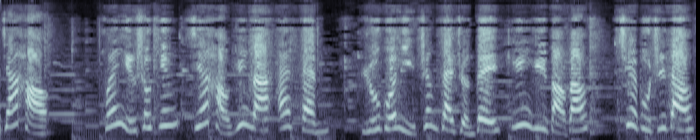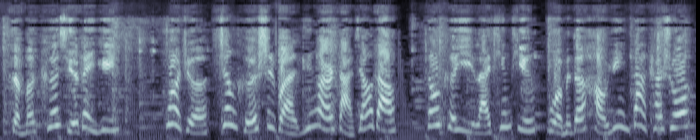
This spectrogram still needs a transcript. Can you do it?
大家好，欢迎收听接好运啦 FM。如果你正在准备孕育宝宝，却不知道怎么科学备孕，或者正和试管婴儿打交道，都可以来听听我们的好运大咖说。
